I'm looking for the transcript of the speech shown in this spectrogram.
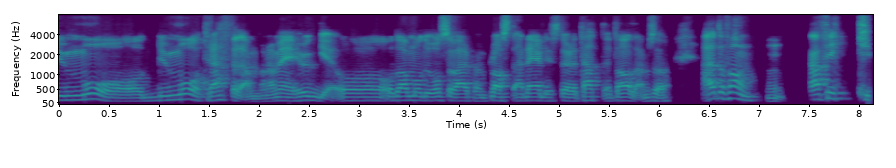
du, må, du må treffe dem når de er i hugget, og, og da må du også være på en plass der det er litt større tetthet av dem. Så jeg vet da faen. Mm. Jeg fikk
